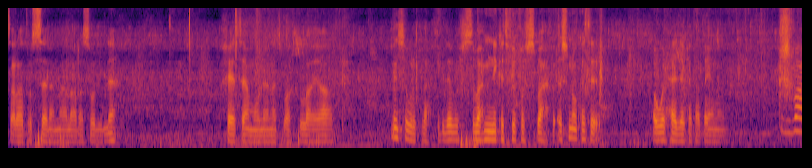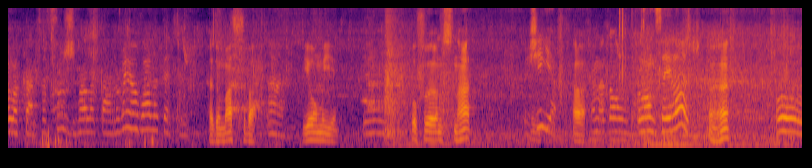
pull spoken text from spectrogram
والصلاة والسلام على رسول الله. ختام مولانا تبارك الله يا رب. من نسولك لحظتك دابا في الصباح ملي كتفيقوا في الصباح. أشنو كت أول حاجة كتعطيهم؟ جبالة تاع الفصل جبالة تاع الربيع وجبالة تاع هادو مع الصباح؟ آه. يوميا. يوميا. وفي نص النهار عشية. آه. كنعطيهم لونسيلاج أها. و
